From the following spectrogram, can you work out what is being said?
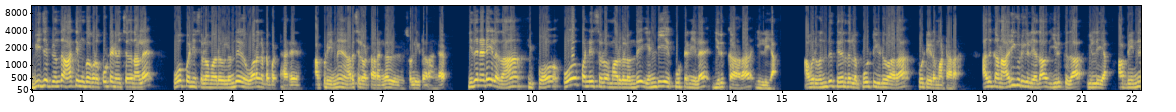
பிஜேபி வந்து அதிமுக கூட கூட்டணி வச்சதுனால ஓ பன்னீர்செல்வம் அவர்கள் வந்து ஓரங்கட்டப்பட்டாரு அப்படின்னு அரசியல் வட்டாரங்கள் சொல்லிக்கிட்டு வராங்க. இதனிடையில தான் இப்போ ஓ பன்னீர்செல்வம் அவர்கள் வந்து என்டிஏ கூட்டணியில இருக்காரா இல்லையா? அவர் வந்து தேர்தலில் போட்டியிடுவாரா? போட்டியிட மாட்டாரா அதுக்கான அறிகுறிகள் ஏதாவது இருக்குதா? இல்லையா? அப்படின்னு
